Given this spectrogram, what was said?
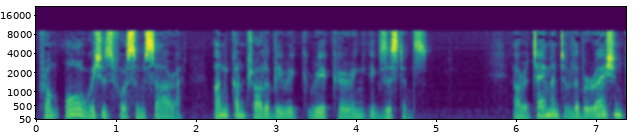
from all wishes for samsara uncontrollably re- reoccurring existence. Our attainment of liberation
